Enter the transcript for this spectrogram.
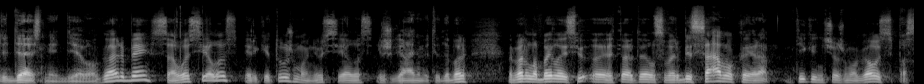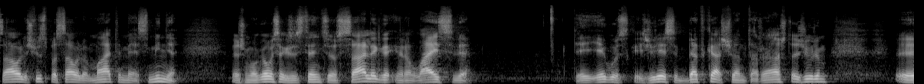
didesnį Dievo garbiai, savo sielos ir kitų žmonių sielos išganimui. Tai dabar, dabar labai laisvi, e, todėl svarbi savoka yra tikinčio žmogaus pasaulio, iš vis pasaulio matėme esminė žmogaus egzistencijos sąlyga yra laisvė. Tai jeigu žiūrėsim bet ką šventą raštą, žiūrim, e,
